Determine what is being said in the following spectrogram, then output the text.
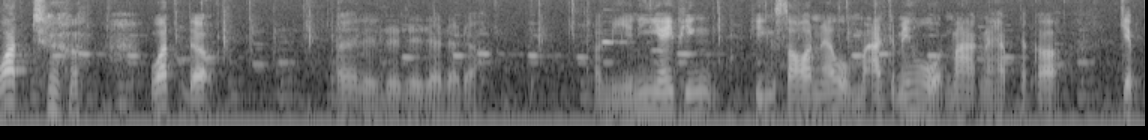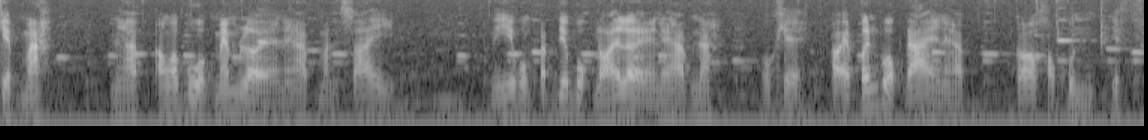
what what the เอ้ยเดี๋ยวเดี๋ยวเดี๋ยวเดี๋ยวเดี๋ยวมันมีนี่ไงพิงพิงซ้อนนะครับผมอาจจะไม่โหดมากนะครับ แต่ก็เก็บเก็บมานะครับ เอามาบวกแม่มเลยนะครับหมันไส้ นี่ผมแป๊บเดียวบวกร้อยเลยนะครับนะ โอเค เอาแอปเปิลบวกได้นะครับ ก็ขอบคุณ F4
